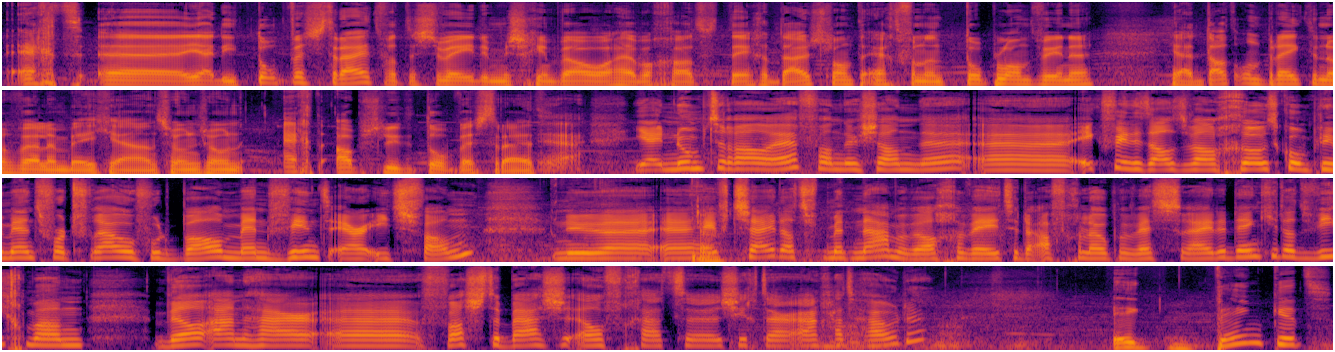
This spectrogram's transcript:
echt ja, die topwedstrijd, wat de Zweden misschien wel hebben gehad tegen Duitsland, echt van een topland winnen. Ja, dat ontbreekt er nog wel een beetje aan. Zo'n zo'n echt absolute topwedstrijd. Ja. Jij noemt er al, hè, Van der Zanden. ik vind het altijd wel een groot compliment voor vrouwenvoetbal. Men vindt er iets van. Nu heeft zij dat met name wel geweten de afgelopen wedstrijden. Denk je dat Wiegman wel aan haar vaste basiself gaat, zich daaraan gaat houden? Ik denk het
